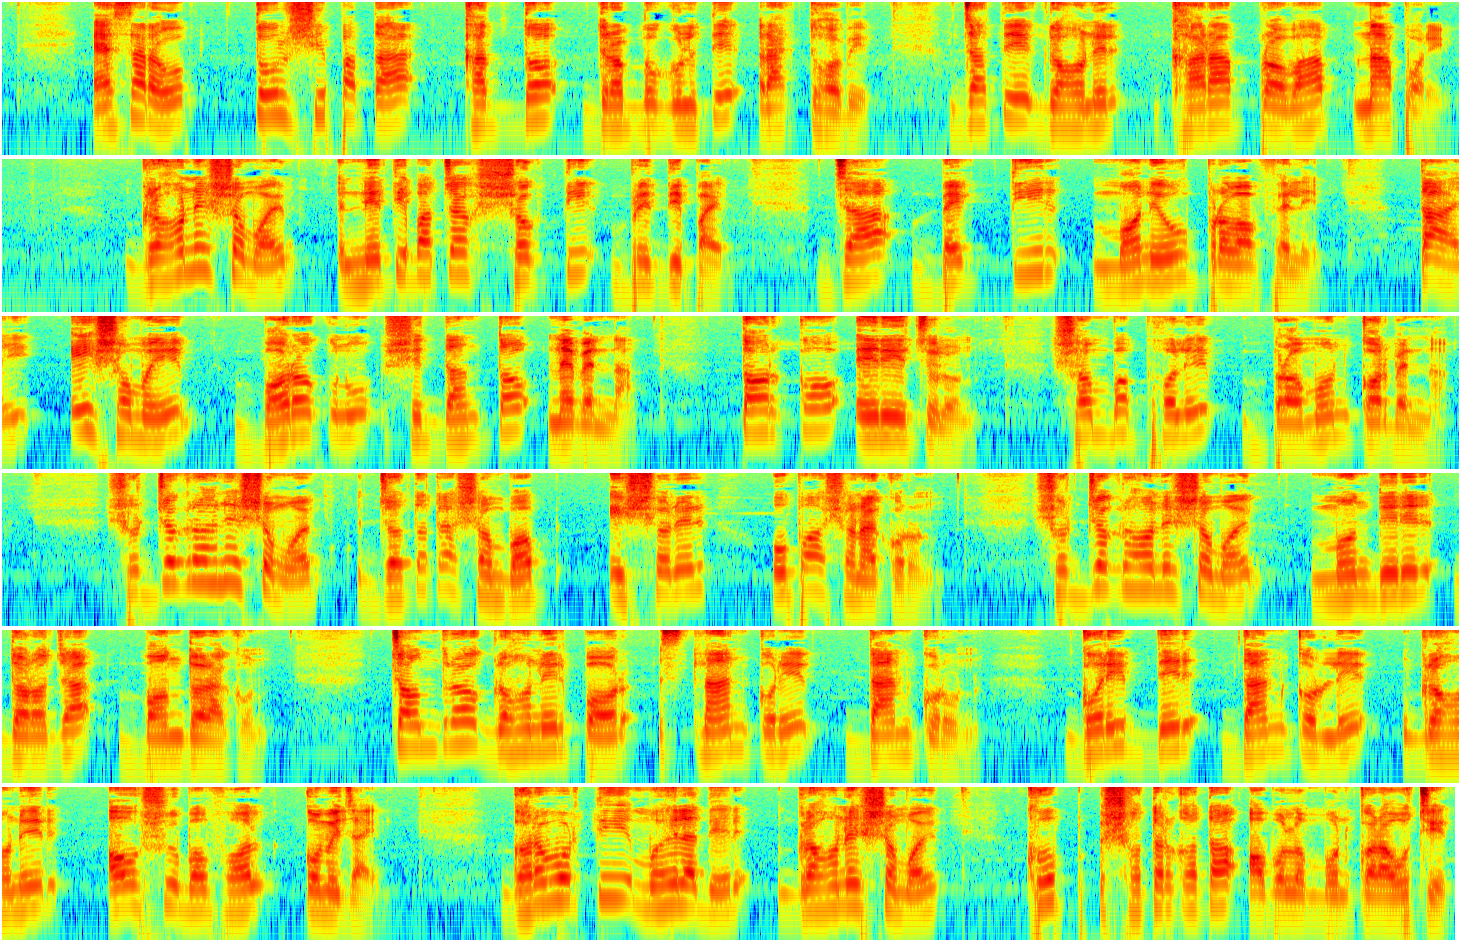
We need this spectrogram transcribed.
এছাড়াও তুলসী পাতা খাদ্য দ্রব্যগুলিতে রাখতে হবে, যাতে গ্রহণের খারাপ প্রভাব না পড়ে। গ্রহণের সময় নেতিবাচক শক্তি বৃদ্ধি পায়, যা ব্যক্তির মনেও প্রভাব ফেলে। তাই এই সময়ে বড় কোনো সিদ্ধান্ত নেবেন না। তর্ক এড়িয়ে চলুন, সম্ভব হলে ভ্রমণ করবেন না। সূর্যগ্রহণের সময় যতটা সম্ভব ঈশ্বরের উপাসনা করুন। সূর্যগ্রহণের সময় মন্দিরের দরজা বন্ধ রাখুন। চন্দ্রগ্রহণের পর স্নান করে দান করুন। গরিবদের দান করলে গ্রহণের অশুভ ফল কমে যায়। গর্ভবতী মহিলাদের গ্রহণের সময় খুব সতর্কতা অবলম্বন করা উচিত।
